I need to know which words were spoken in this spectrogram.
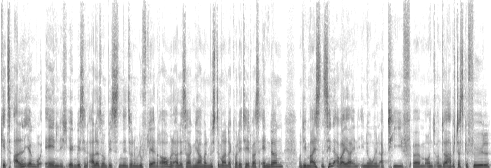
geht es allen irgendwo ähnlich. Irgendwie sind alle so ein bisschen in so einem luftleeren Raum und alle sagen, ja, man müsste mal an der Qualität was ändern. Und die meisten sind aber ja in Innungen aktiv. Ähm, und, und da habe ich das Gefühl,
